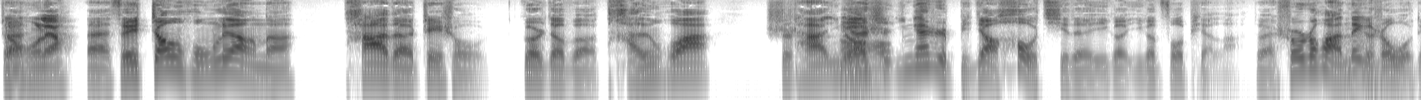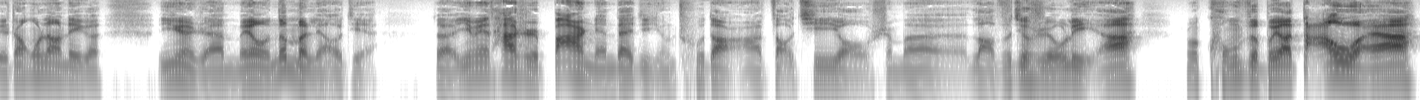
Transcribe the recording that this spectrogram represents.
张洪亮，哎，所以张洪亮呢，他的这首歌叫做《昙花》，是他应该是应该是比较后期的一个一个作品了。对，说实话，那个时候我对张洪亮这个音乐人没有那么了解，对，因为他是八十年代就已经出道啊，早期有什么“老子就是有理”啊，什么“孔子不要打我呀”，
